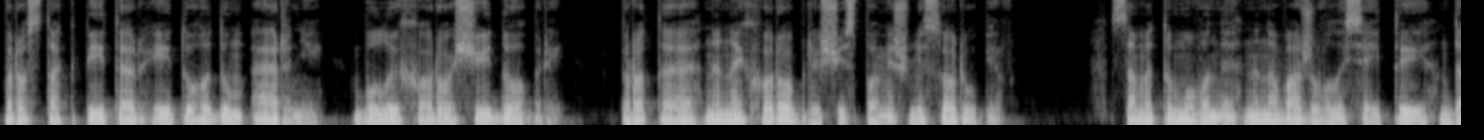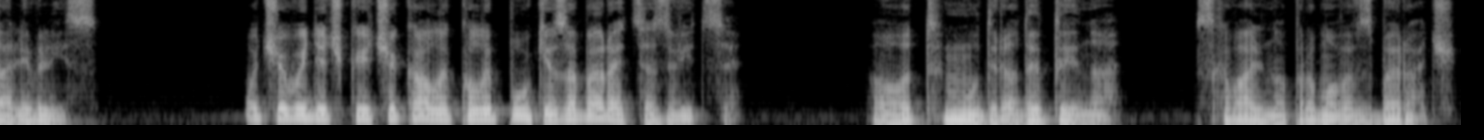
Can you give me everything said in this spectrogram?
Простак Пітер і тугодум Ерні були хороші й добрі, проте не найхоробріші з поміж лісорубів. Саме тому вони не наважувалися йти далі в ліс. Очевидячки чекали, коли Пукі забереться звідси. От мудра дитина, схвально промовив збирач.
